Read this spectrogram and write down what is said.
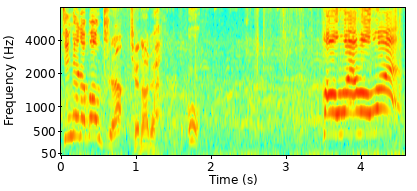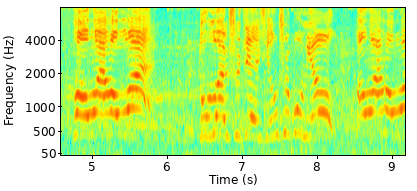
今天的报纸。钱拿着。嗯。号外，号外，号外，号外！动乱事件形势不明。号外，号外！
